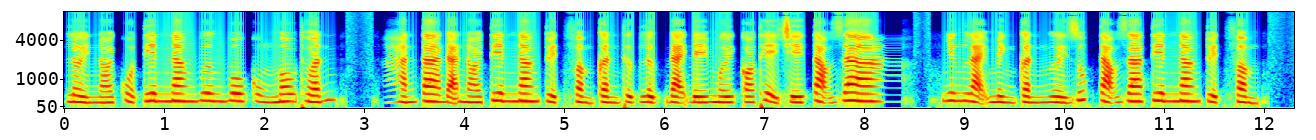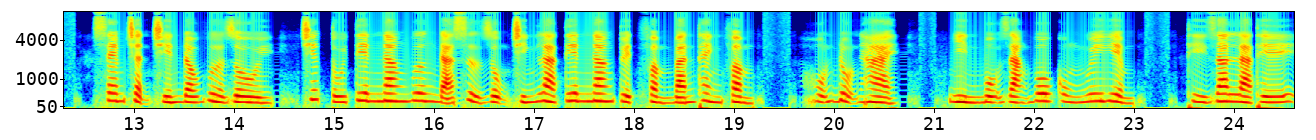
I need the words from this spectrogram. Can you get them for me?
Lời nói của tiên nang vương vô cùng mâu thuẫn. Hắn ta đã nói tiên nang tuyệt phẩm cần thực lực đại đế mới có thể chế tạo ra. Nhưng lại mình cần người giúp tạo ra tiên nang tuyệt phẩm. Xem trận chiến đấu vừa rồi, Chiếc túi tiên nang vương đã sử dụng chính là tiên nang tuyệt phẩm bán thành phẩm. Hỗn độn hài nhìn bộ dạng vô cùng nguy hiểm. Thì ra là thế,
